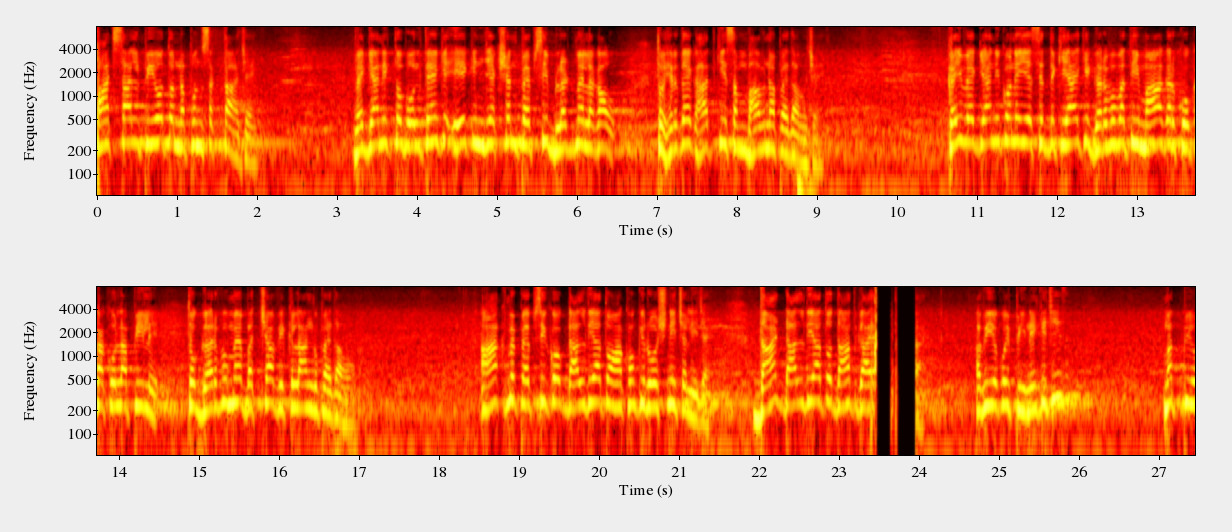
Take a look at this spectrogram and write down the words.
पाँच साल पियो तो नपुंसकता आ जाएगी। वैज्ञानिक तो बोलते हैं कि एक इंजेक्शन पेप्सी ब्लड में लगाओ तो हृदय घात की संभावना पैदा हो जाए। कई वैज्ञानिकों ने यह सिद्ध किया है कि गर्भवती माँ अगर कोका कोला पी ले तो गर्भ में बच्चा विकलांग पैदा हो। आँख में पेप्सी कोक डाल दिया तो आँखों की रोशनी चली जाए। दांत डाल दिया तो दांत गायब अभी ये कोई पीने की चीज़ मत पियो।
